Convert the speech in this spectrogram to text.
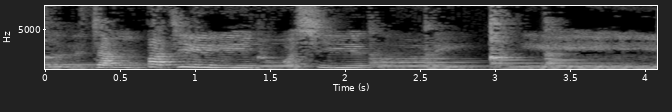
是将八戒我西哥哩。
